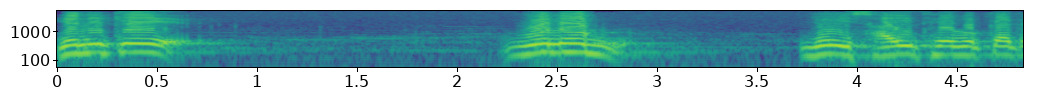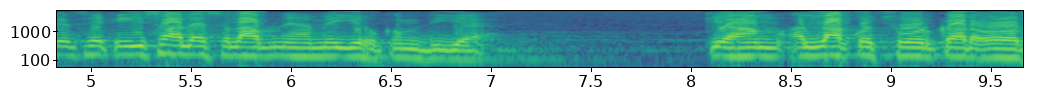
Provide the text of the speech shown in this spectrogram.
یعنی کہ وہ لوگ جو عیسائی تھے وہ کہتے تھے کہ عیسیٰ علیہ السلام نے ہمیں یہ حکم دیا ہے کہ ہم اللہ کو چھوڑ کر اور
